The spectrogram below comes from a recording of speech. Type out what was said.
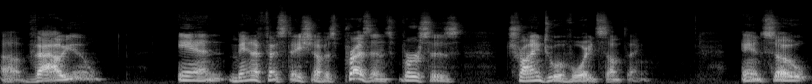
uh, value and manifestation of His presence versus trying to avoid something. And so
